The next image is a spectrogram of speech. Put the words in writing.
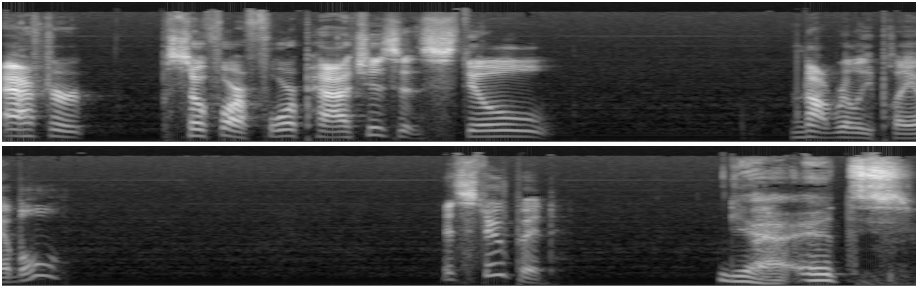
after so far four patches, it's still not really playable. It's stupid. Yeah, it's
